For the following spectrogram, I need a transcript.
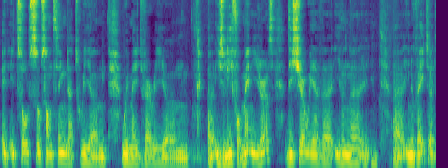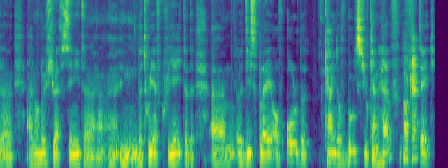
It, it's also something that we um, we made very um, easily for many years. This year we have uh, even uh, uh, innovated. Uh, I don't know if you have seen it, uh, uh, in, but we have created um, a display of all the kind of booths you can have. Okay. you take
